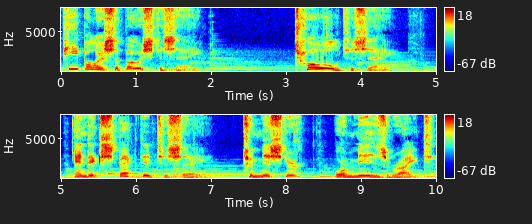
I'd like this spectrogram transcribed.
People are supposed to say, told to say, and expected to say to Mr. or Ms. Wright,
